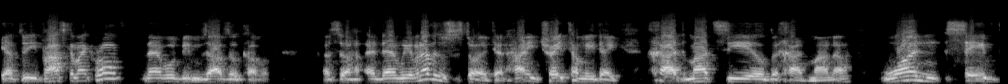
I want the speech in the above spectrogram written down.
you have to be paskin like Rav. That would be mzazel covered. So, and then we have another story like that. Hani trey talmidei chad matzil bechad mana. One saved,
